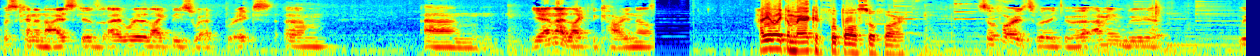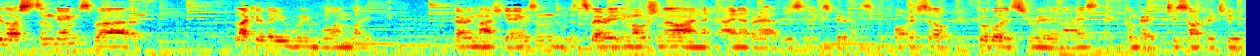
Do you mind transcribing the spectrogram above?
was kind of nice because I really like these red bricks. Um, and yeah, and I like the Cardinals. How do you like American football so far? So far, it's really good. I mean, we we lost some games, but luckily we won like very much games, and it's very emotional. And I never had this experience before, so football is really nice uh, compared to soccer too.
